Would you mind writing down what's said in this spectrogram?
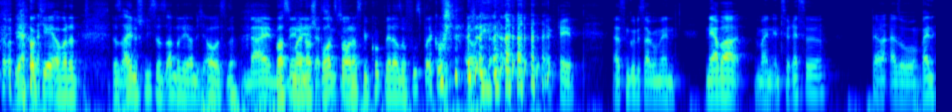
So- Ja, okay, aber das, das eine schließt das andere ja nicht aus, ne? Nein. Warst du nee, mal in nee, der das Sportsbar und hast geguckt, wer da so Fußball guckt? schon. okay, das ist ein gutes Argument. Nee, aber mein Interesse daran, also, weil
